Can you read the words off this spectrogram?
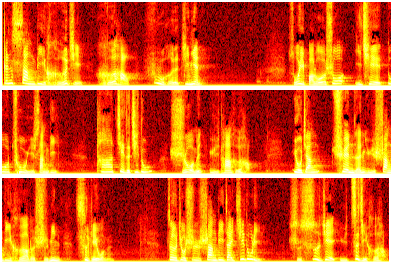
跟上帝和解、和好、复合的经验。所以保罗说：“一切都出于上帝，他借着基督使我们与他和好，又将劝人与上帝和好的使命赐给我们。这就是上帝在基督里使世界与自己和好，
